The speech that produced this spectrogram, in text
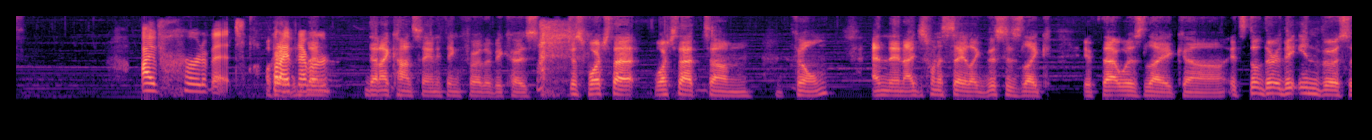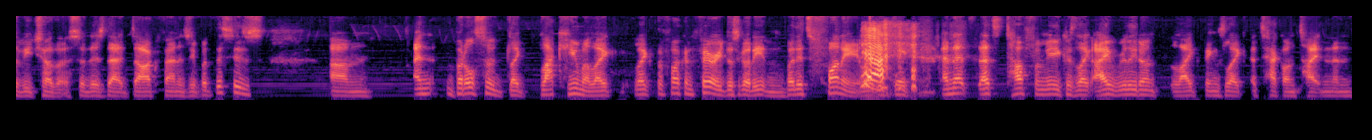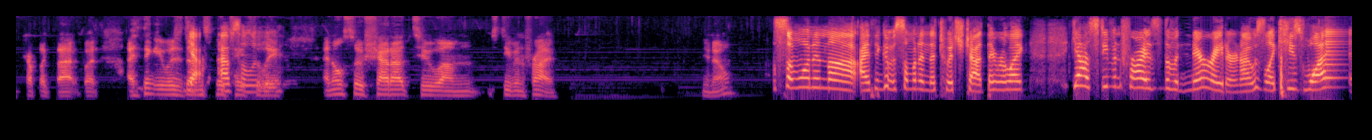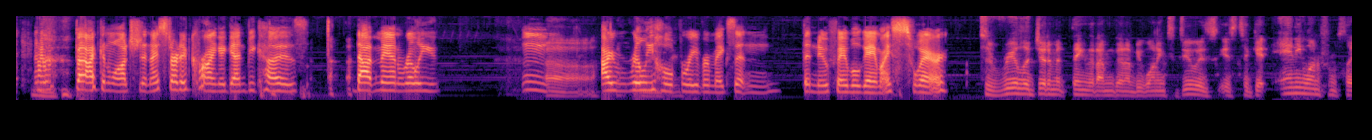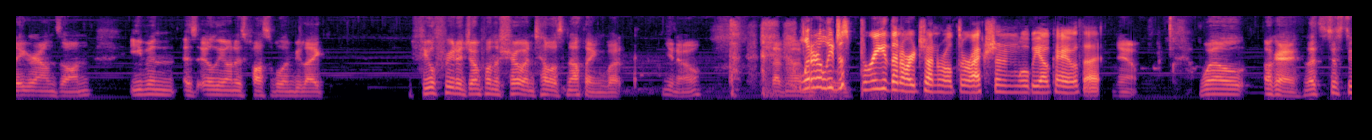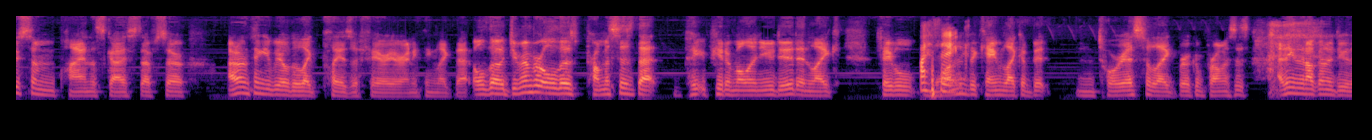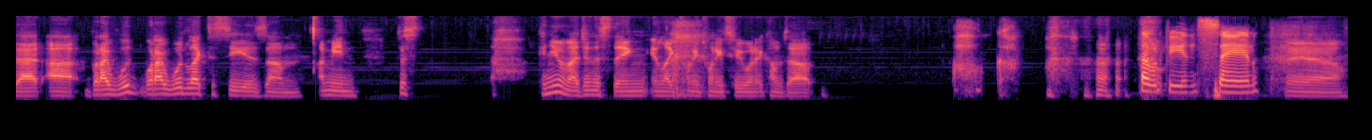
I've heard of it, Okay, but I've then- never. Then, I can't say anything further because just watch that, watch that um, film, and then I just want to say like this is like if that was like uh, it's the, they're the inverse of each other. So there's that dark fantasy, but this is, um, and but also like black humor, like like the fucking fairy just got eaten, but it's funny. Like, Yeah. it's like, and that that's tough for me because like I really don't like things like Attack on Titan and crap like that. But I think it was done Yeah, so absolutely. tastefully. And also shout out to um, Stephen Fry. You know, Someone in the, I think it was someone in the Twitch chat. They were like, "Yeah, Stephen Fry is the narrator," and I was like, "He's what?" And I went back and watched it, and I started crying again because that man really. Mm, uh, I really hope Reaver makes it in the new Fable game. I swear. it's a real legitimate thing that I'm going to be wanting to do is is to get anyone from Playgrounds on, even as early on as possible, and be like, feel free to jump on the show and tell us nothing, but you know, Literally, just breathe in our general direction, and we'll be okay with it. Yeah. Well, okay, let's just do some pie in the sky stuff. So. I don't think you'll be able to like play as a fairy or anything like that. Although, do you remember all those promises that P- Peter Molyneux did, and like Fable I One think. became like a bit notorious for like broken promises? I think they're not going to do that. Uh, but I would, what I would like to see is, um, I mean, just can you imagine this thing in like 2022 when it comes out? Oh god, that would be insane. yeah,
